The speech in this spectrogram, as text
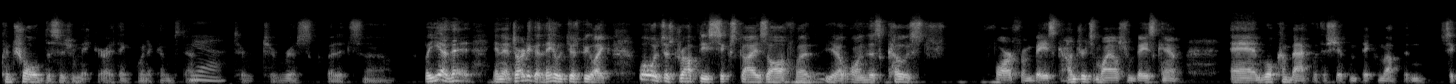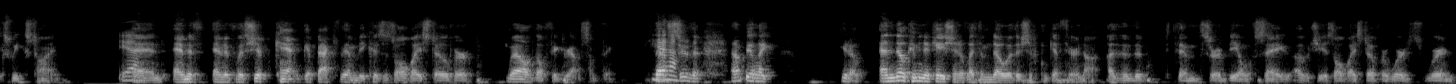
controlled decision maker, I think, when it comes down yeah. to, to risk. But it's, uh, but yeah, they, in Antarctica, they would just be like, well, we'll just drop these six guys off, uh, you know, on this coast far from base, hundreds of miles from base camp, and we'll come back with the ship and pick them up in six weeks' time. Yeah. And and if and if the ship can't get back to them because it's all iced over, well, they'll figure out something. That's yeah. sort of, and I'll be like, you know, and no communication to let them know whether the ship can get there or not, other than them sort of being able to say, "Oh, gee, it's all iced over. We're we're in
